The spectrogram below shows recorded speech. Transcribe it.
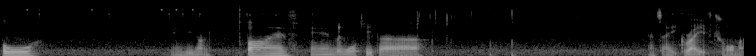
four means he's on five, and the Warkeeper, that's a grave trauma.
